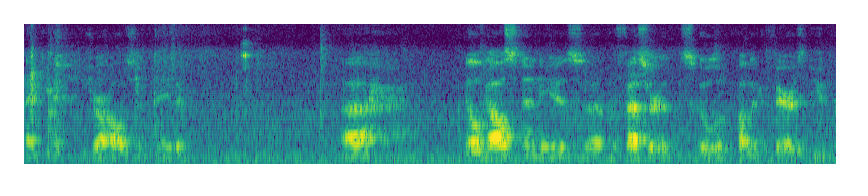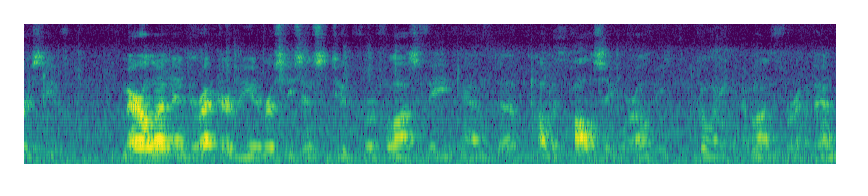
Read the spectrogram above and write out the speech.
Thank you, Charles and David. Uh, Bill Galston is a professor at the School of Public Affairs at the University of Maryland and director of the university's Institute for Philosophy and uh, Public Policy, where I'll be going in a month for an event.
